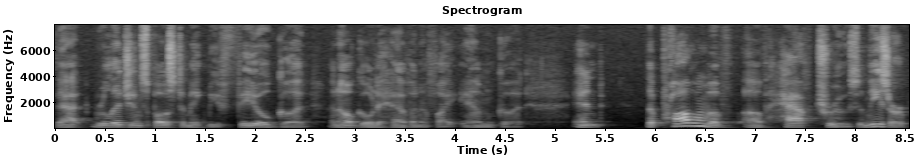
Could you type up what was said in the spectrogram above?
that religion's supposed to make me feel good, and I'll go to heaven if I am good. And the problem of, of half truths, and these are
